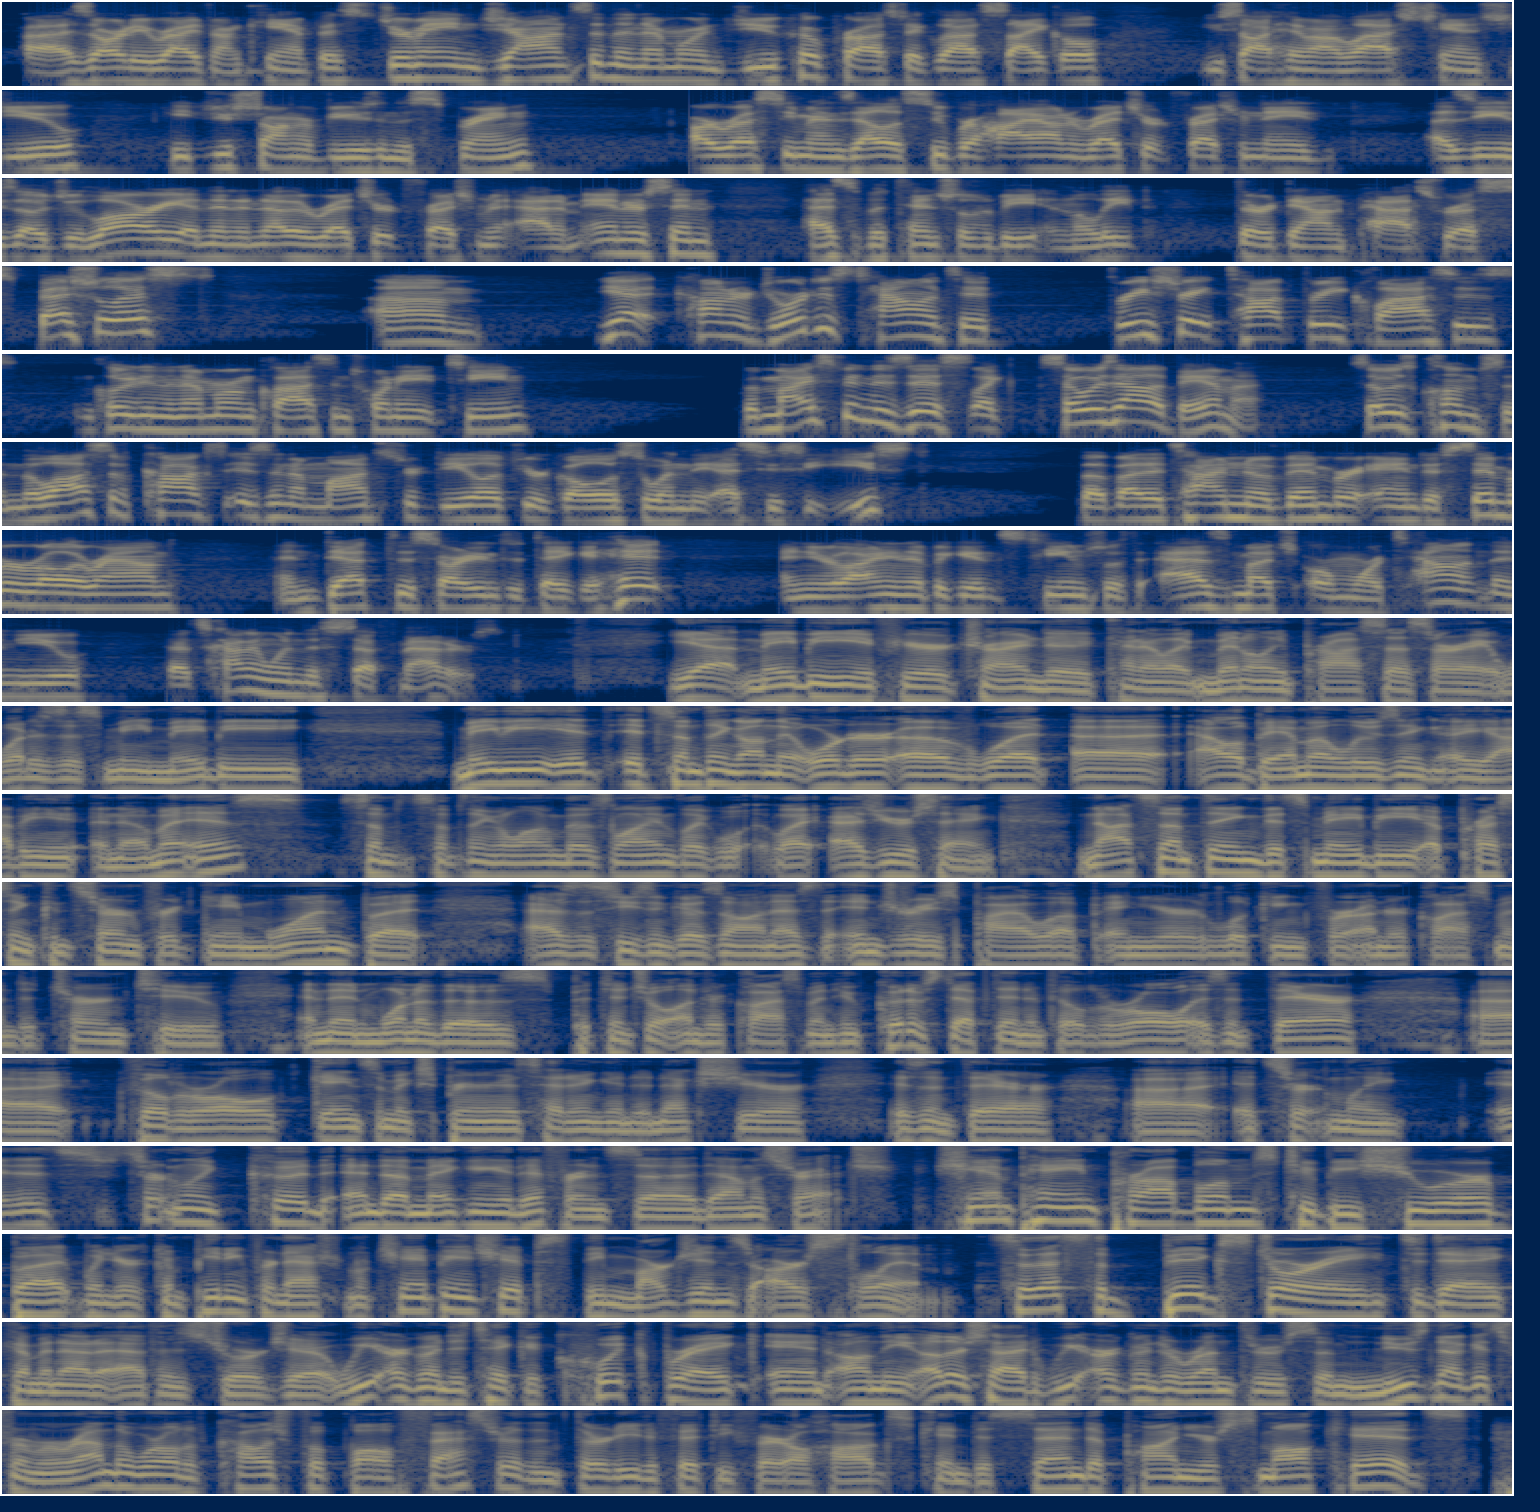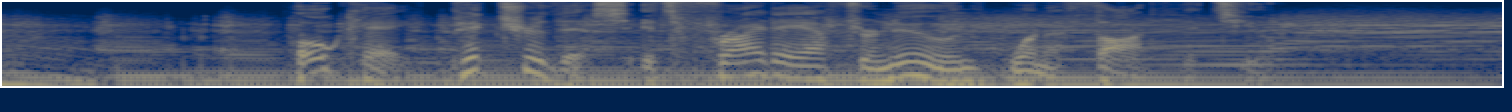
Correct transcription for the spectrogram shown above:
uh, has already arrived on campus. Jermaine Johnson, the number one Juco prospect last cycle, you saw him on Last Chance U. He drew strong reviews in the spring. Our Rusty Mansell is super high on a redshirt freshman named Azeez Ojulari, and then another redshirt freshman, Adam Anderson, has the potential to be an elite third down pass rush specialist. Um, Connor, is talented. Three straight top three classes, including the number one class in 2018. But my spin is this: like, so is Alabama, so is Clemson. The loss of Cox isn't a monster deal if your goal is to win the SEC East. But by the time November and December roll around, and depth is starting to take a hit, and you're lining up against teams with as much or more talent than you, that's kind of when this stuff matters. Yeah, maybe if you're trying to kind of like mentally process, all right, what does this mean? Maybe, maybe it, it's something on the order of what uh, Alabama losing Eyabi Anoma is, something something along those lines. Like like as you were saying, not something that's maybe a pressing concern for game one, but as the season goes on, as the injuries pile up, and you're looking for underclassmen to turn to, and then one of those potential underclassmen who could have stepped in and filled a role isn't there, uh, filled a role, gained some experience heading into next year, isn't there. Uh, it certainly it certainly could end up making a difference uh, down the stretch. Champagne problems, to be sure, but when you're competing for national championships, the margins are slim. So that's the big story today coming out of Athens, Georgia. We are going to take a quick break, and on the other side, we are going to run through some news nuggets from around the world of college football faster than 30 to 50 feral hogs can descend upon your small kids. Okay, picture this. It's Friday afternoon when a thought hits you.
